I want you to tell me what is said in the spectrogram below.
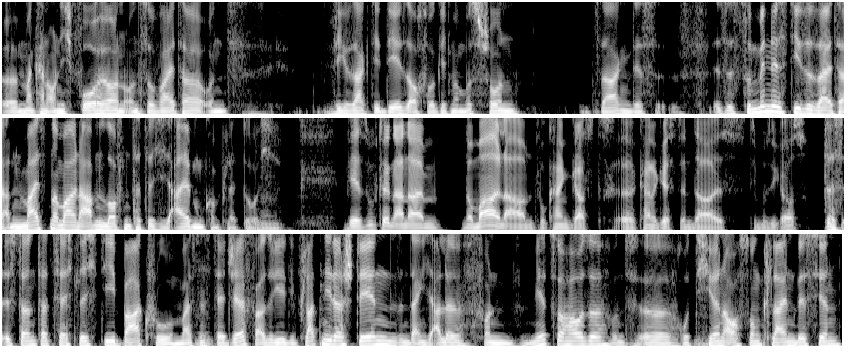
Äh, man kann auch nicht vorhören und so weiter. Und wie gesagt, die Idee ist auch wirklich, man muss schon sagen, das, es ist zumindest diese Seite. An den meisten normalen Abenden laufen tatsächlich Alben komplett durch. Mhm. Wer sucht denn an einem normalen Abend, wo kein Gast, äh, keine Gästin da ist, die Musik aus? Das ist dann tatsächlich die Barcrew, meistens mhm. der Jeff. Also die, die Platten, die da stehen, sind eigentlich alle von mir zu Hause und äh, rotieren auch so ein klein bisschen.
